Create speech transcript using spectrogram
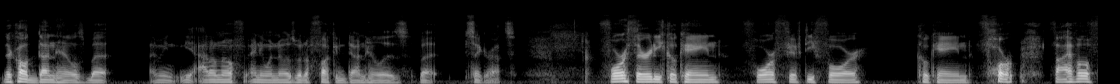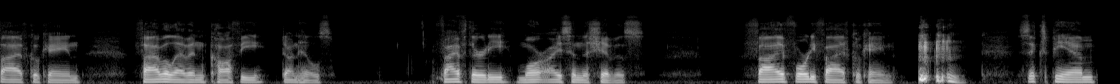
They're called Dunhills, but I mean, yeah, I don't know if anyone knows what a fucking Dunhill is, but cigarettes. 430 cocaine, 454 cocaine, 4 505 cocaine, 511 coffee, Dunhills. 530 more ice in the Chivas. 545 cocaine. 6 p.m.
